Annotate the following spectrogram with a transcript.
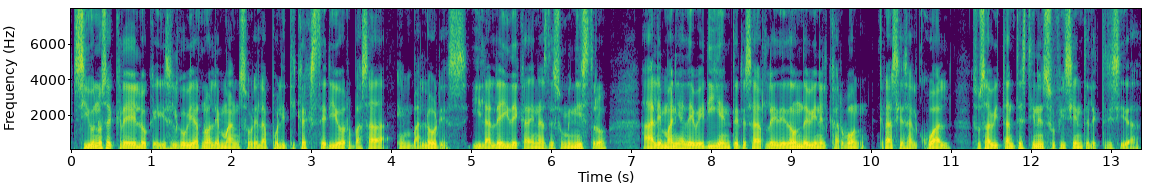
Si uno se cree lo que dice el gobierno alemán sobre la política exterior basada en valores y la ley de cadenas de suministro, a Alemania debería interesarle de dónde viene el carbón, gracias al cual sus habitantes tienen suficiente electricidad.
